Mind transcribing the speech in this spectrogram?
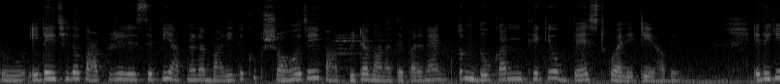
তো এটাই ছিল পাপড়ির রেসিপি আপনারা বাড়িতে খুব সহজেই পাপড়িটা বানাতে পারেন। একদম দোকান থেকেও বেস্ট কোয়ালিটির হবে। এদিকে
